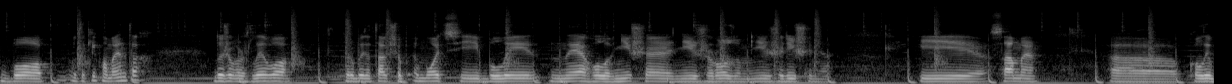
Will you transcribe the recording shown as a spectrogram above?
Бо у таких моментах дуже важливо зробити так, щоб емоції були не головніше, ніж розум, ніж рішення. І саме е, коли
